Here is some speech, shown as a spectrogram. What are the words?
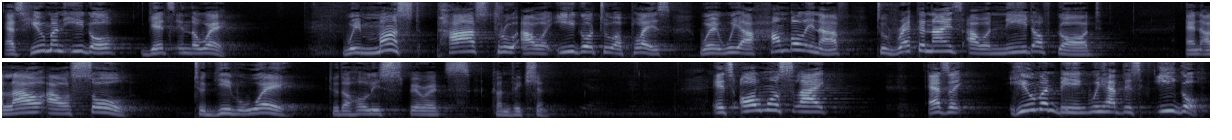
as human ego gets in the way. We must pass through our ego to a place where we are humble enough to recognize our need of God and allow our soul to give way to the Holy Spirit's conviction. It's almost like as a human being, we have this ego.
